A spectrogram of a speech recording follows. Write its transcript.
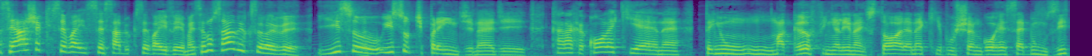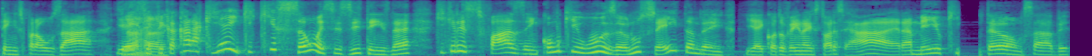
você acha que você vai, você sabe o que você vai ver, mas você não sabe o que você vai ver. E isso, isso te prende, né? De caraca, qual é que é, né? Tem um, uma Guffin ali na história, né? Que o Xangô recebe uns itens pra usar e aí você Aham. fica, caraca, e aí, que que são esses itens, né? O que que eles fazem? Como que usa? Eu não sei também. E aí quando vem na história, você, ah, era meio que então, sabe?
